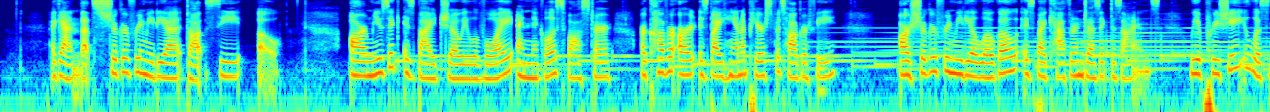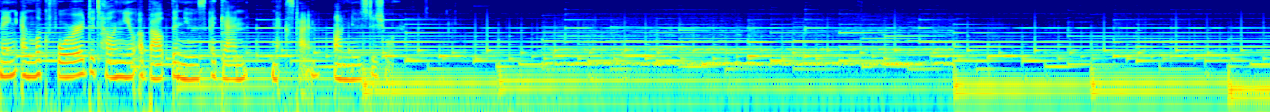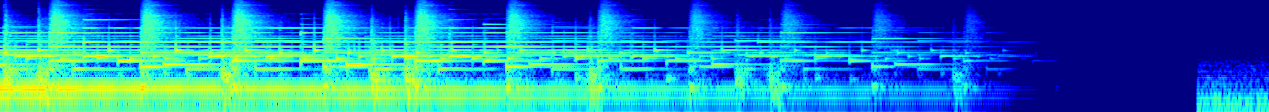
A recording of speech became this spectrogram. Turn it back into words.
Again, that's sugarfreemedia.co. Our music is by Joey Lavoie and Nicholas Foster. Our cover art is by Hannah Pierce Photography. Our Sugar Free Media logo is by Catherine Jezik Designs. We appreciate you listening and look forward to telling you about the news again next time on News du Jour.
